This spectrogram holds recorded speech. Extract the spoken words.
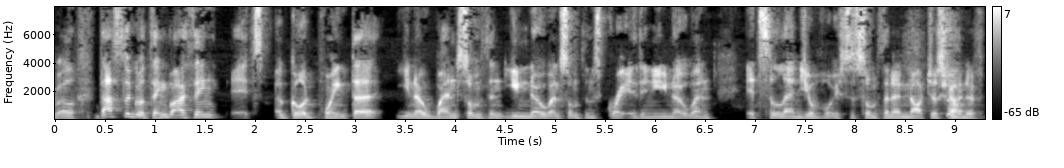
Well, that's the good thing, but I think it's a good point that you know when something you know when something's greater than you know when it's to lend your voice to something and not just Sure. kind of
